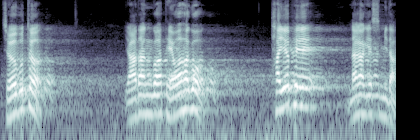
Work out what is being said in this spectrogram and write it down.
저부터 야당과 대화하고 타협해 나가겠습니다.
